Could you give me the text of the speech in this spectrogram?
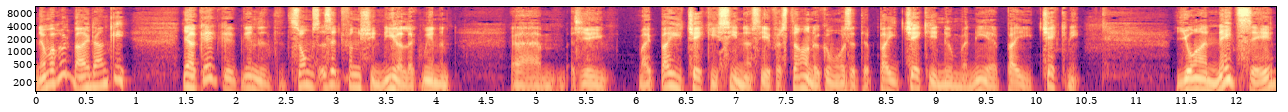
Nou maar goed, baie dankie. Ja, kyk, ek meen dit soms is dit funksioneel. Ek meen ehm um, jy my paycheckie sien, as jy verstaan hoekom ons dit 'n paycheckie noem, nie 'n paycheck nie. Johan net sê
